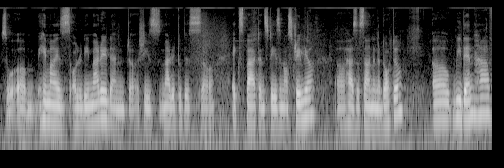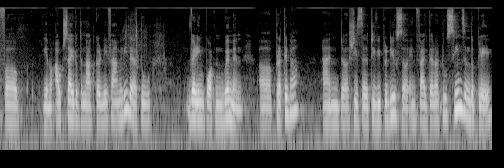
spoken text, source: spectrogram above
So um, Hema is already married and she's married to this expat and stays in Australia has a son and a daughter. Uh, we then have, uh, you know, outside of the Nadkarni family, there are two very important women, Pratibha, and she's the TV producer. In fact, there are two scenes in the play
